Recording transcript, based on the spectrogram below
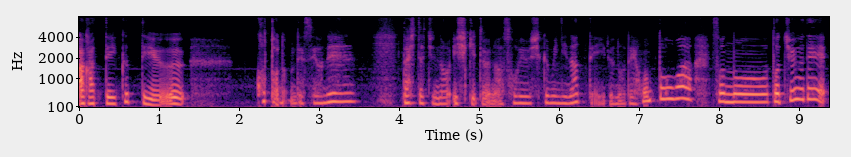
上がっていくっていうことなんですよね。私たちの意識というのはそういう仕組みになっているので本当はその途中で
